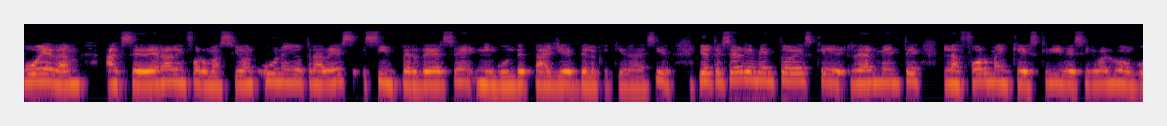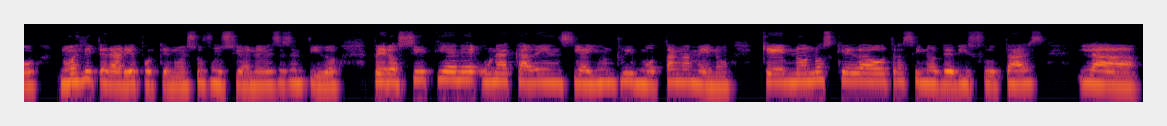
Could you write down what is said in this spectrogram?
puedan acceder a la información una y otra vez sin perderse ningún detalle de lo que quiera decir. Y el tercer elemento es que realmente la forma en que escribe Silva Luongo no es literaria porque no es su función en ese sentido, pero sí tiene una cadencia y un ritmo tan ameno que no nos queda otra sino de disfrutar la,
